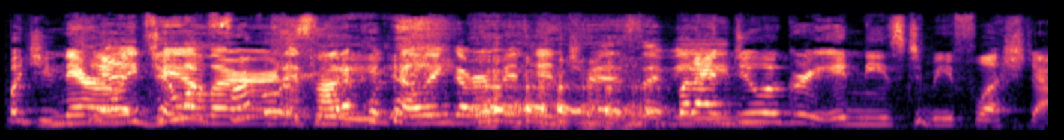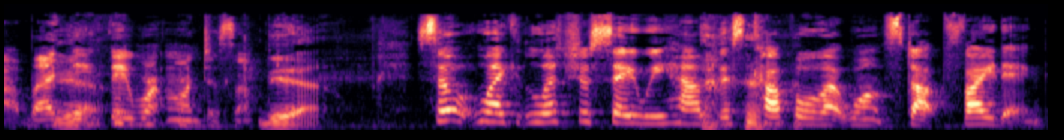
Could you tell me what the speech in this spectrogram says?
But you narrowly can't it tailored. It's not a compelling government interest. I mean, but I do agree it needs to be flushed out. But I Yeah. think they were onto something. Yeah. So, like, let's just say we have this couple that won't stop fighting.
